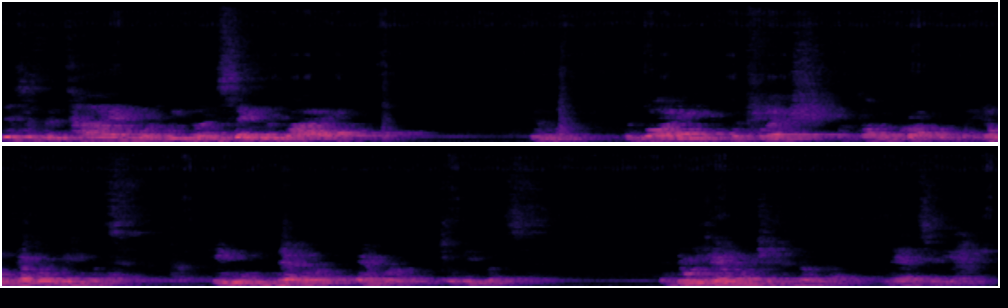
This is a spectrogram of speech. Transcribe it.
This is the time when we're going to say goodbye to the body, the flesh of Tommy Crocker. He'll never leave us. He will never, ever leave us. Dorothy, I want you to know that. Nancy.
